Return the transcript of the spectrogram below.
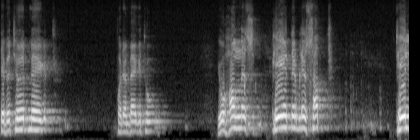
Det betød meget for dem begge to. Johannes Peter ble satt til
